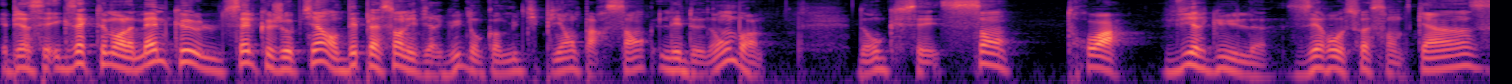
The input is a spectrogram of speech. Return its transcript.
eh bien c'est exactement la même que celle que j'obtiens en déplaçant les virgules, donc en multipliant par 100 les deux nombres. Donc c'est 103,075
